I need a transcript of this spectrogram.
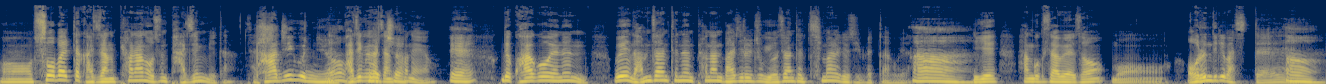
어, 수업할 때 가장 편한 옷은 바지입니다. 사실. 바지군요. 네, 바지가 그렇죠. 가장 편해요. 예. 근데 과거에는 왜 남자한테는 편한 바지를 주고 여자한테는 치마를 계속 입혔다고요. 아. 이게 한국 사회에서 뭐 어른들이 봤을 때 아.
